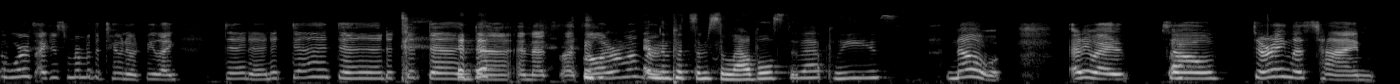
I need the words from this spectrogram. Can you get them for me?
the words. I just remember the tune. It would be like and that's that's all I remember. and then put some syllables to that, please. No. Anyway, so during this time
